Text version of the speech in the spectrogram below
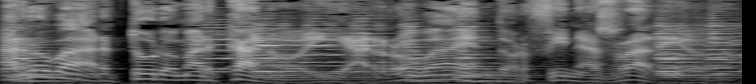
Arroba Arturo Marcano y arroba Endorfinas Radio.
